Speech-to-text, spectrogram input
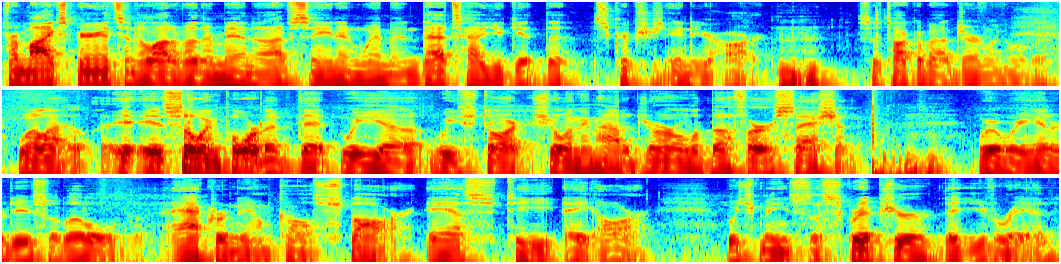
from my experience and a lot of other men that I've seen and women, that's how you get the scriptures into your heart. Mm-hmm. So talk about journaling a little bit. Well, I- it- it's so important that we uh, we start showing them how to journal the first session, where we introduce a little acronym called STAR, S T A R, which means the scripture that you've read,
